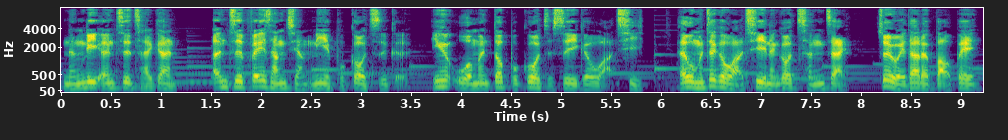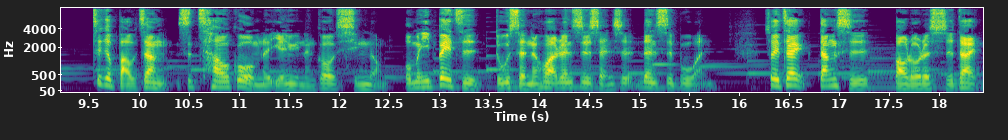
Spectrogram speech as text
能力、恩赐、才干，恩赐非常强，你也不够资格。因为我们都不过只是一个瓦器，而我们这个瓦器能够承载最伟大的宝贝。这个宝藏是超过我们的言语能够形容。我们一辈子读神的话，认识神是认识不完。所以在当时保罗的时代，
